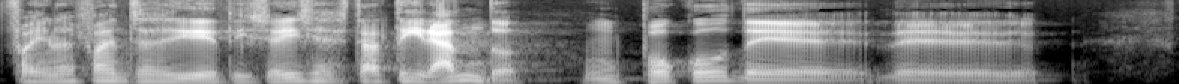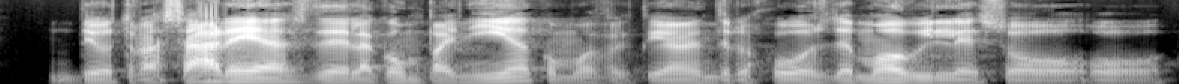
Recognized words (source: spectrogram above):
Final Fantasy XVI se está tirando un poco de, de- de otras áreas de la compañía, como efectivamente los juegos de móviles o, o-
